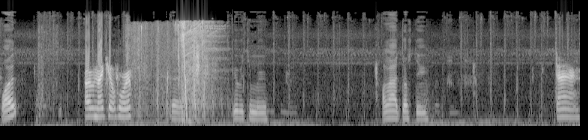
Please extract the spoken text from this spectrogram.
What? I have a med kit for you. Okay. Give it to me. I'm at Dusty. Dang.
